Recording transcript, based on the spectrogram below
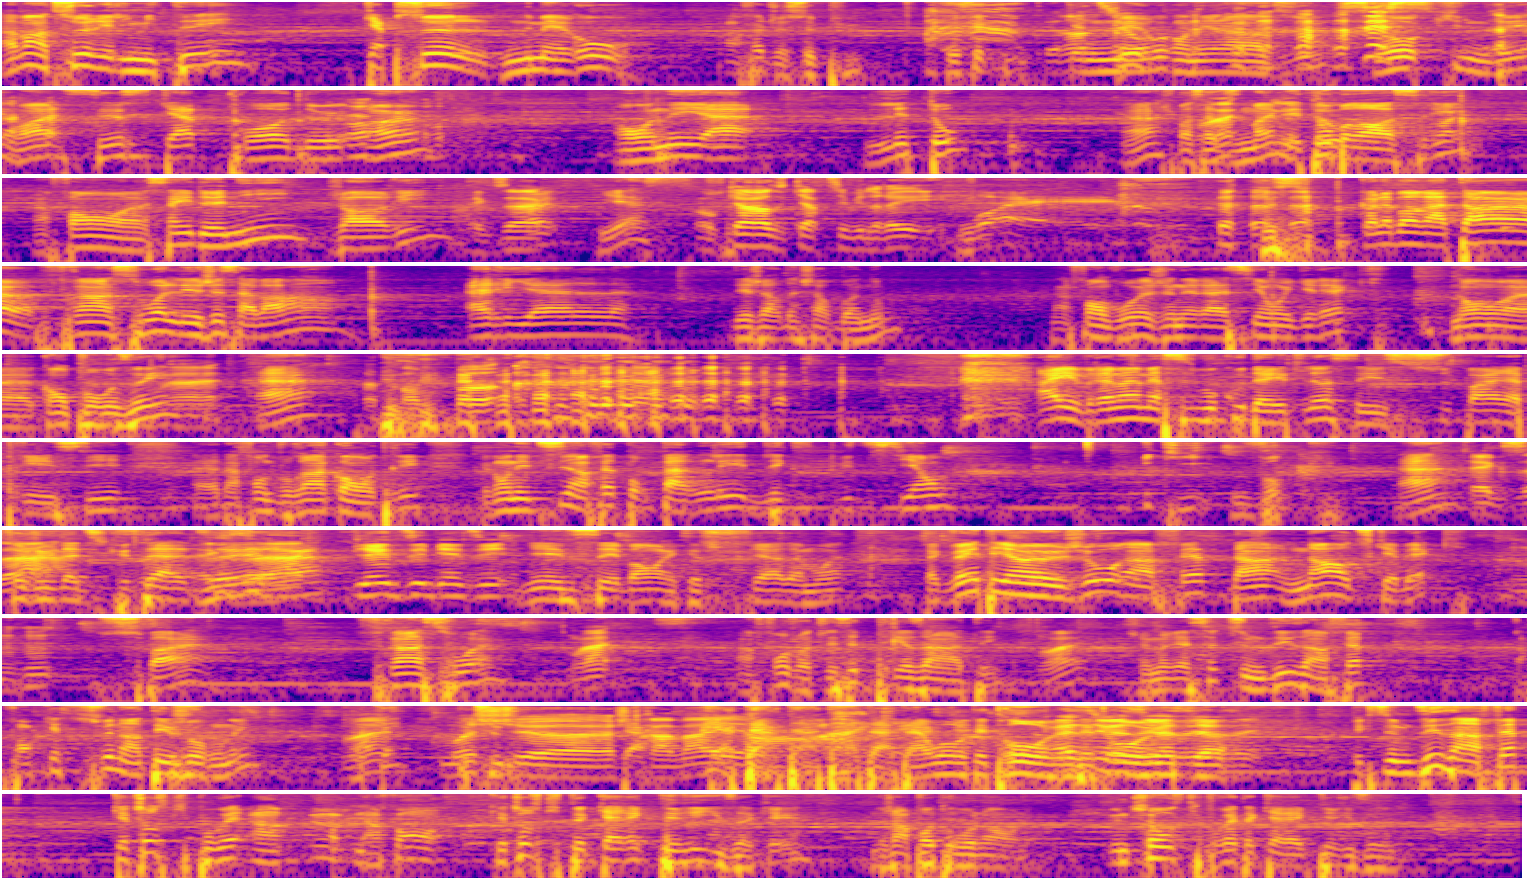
Aventure illimitée, capsule numéro. En fait, je sais plus. Je sais plus quel numéro qu'on est rendu. Aucune idée. Ouais, 6, 4, 3, 2, 1. On est à Leto. Hein, je pense à Ouais, dit même. Leto. Brasserie. En fond, euh, Saint-Denis, Jarry. Exact. Yes. Au cœur du quartier Villeray. Ouais. Je suis collaborateur François Léger-Savard, Ariel Desjardins Charbonneau. Dans le fond, on voit Génération Y, non euh, composé. Ouais, Hein? ça te trompe pas. Hey, vraiment, merci beaucoup d'être là. C'est super apprécié, euh, dans le fond, de vous rencontrer. Fait on est ici, en fait, pour parler de l'expédition Ikivuk. Hein? Exact. Ça, j'ai eu de la difficulté à le dire. Exact. hein? Bien dit, bien dit. Bien dit, c'est bon, et que je suis fier de moi. Fait que 21 jours, en fait, dans le nord du Québec. Mhm. Super. François, Ouais, en fond, je vais te laisser te présenter. ouais, J'aimerais ça que tu me dises, en fait, en fond, qu'est-ce que tu fais dans tes journées? ouais. Moi, je, euh, je travaille. Attends, en- attends, attends, attends, wow, t'es trop vite, t'es trop vite, là. Puis que tu me dises, en fait, quelque chose qui pourrait, en, dans le fond, quelque chose qui te caractérise, OK? Genre pas trop long, là. Une chose qui pourrait te caractériser.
